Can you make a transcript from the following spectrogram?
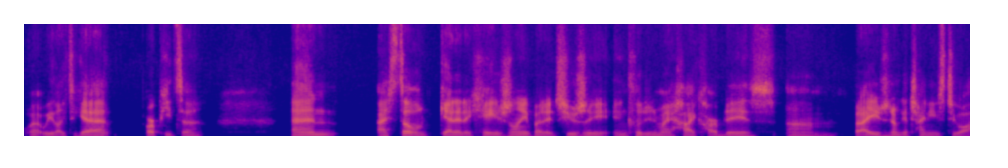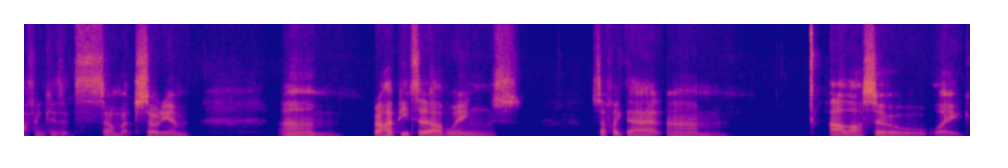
what we like to get or pizza and I still get it occasionally, but it's usually included in my high carb days. Um, but I usually don't get Chinese too often because it's so much sodium. Um, but I'll have pizza, I'll have wings, stuff like that. Um, I'll also like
